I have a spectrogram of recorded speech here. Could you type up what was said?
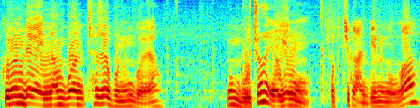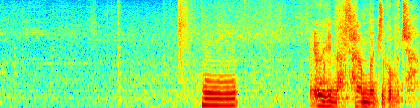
그런 데가 있나 한번 찾아보는 거예요. 이건 뭐죠? 여기는 접지가 안 되는 건가? 음, 여기 나사 한번 찍어보자.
